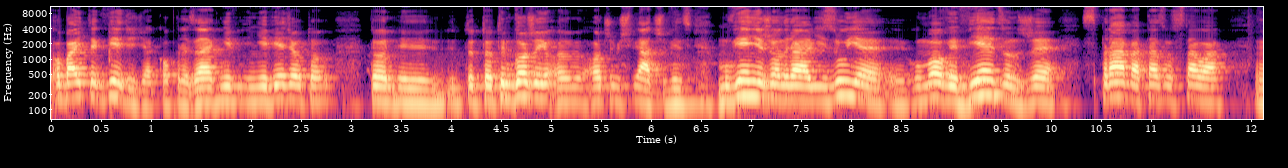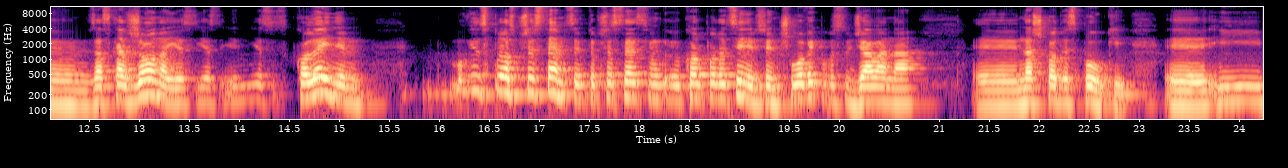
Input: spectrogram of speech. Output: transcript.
Obajtek wiedzieć jako prezes, jak nie, nie wiedział, to to, y, to, to tym gorzej o, o, czym świadczy. Więc mówienie, że on realizuje y, umowy, wiedząc, że sprawa ta została y, zaskarżona, jest, jest, jest kolejnym, mówiąc wprost, przestępcą, to przestępstwem korporacyjnym. Ten człowiek po prostu działa na, na szkodę spółki. I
